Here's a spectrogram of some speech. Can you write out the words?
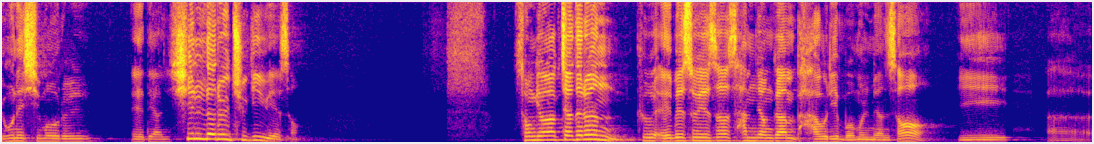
오네시모를에 대한 신뢰를 주기 위해서 성경학자들은 그 에베소에서 3년간 바울이 머물면서 이 아,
